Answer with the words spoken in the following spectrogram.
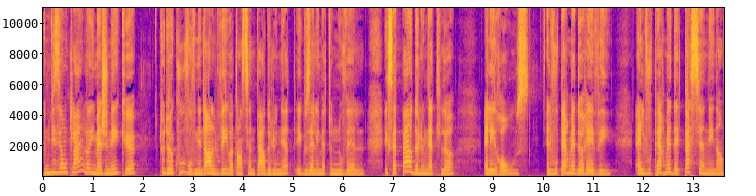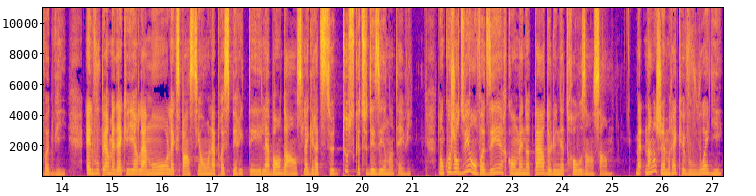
Une vision claire, là, imaginez que tout d'un coup, vous venez d'enlever votre ancienne paire de lunettes et que vous allez mettre une nouvelle. Et que cette paire de lunettes-là, elle est rose, elle vous permet de rêver. Elle vous permet d'être passionné dans votre vie. Elle vous permet d'accueillir l'amour, l'expansion, la prospérité, l'abondance, la gratitude, tout ce que tu désires dans ta vie. Donc aujourd'hui, on va dire qu'on met notre paire de lunettes roses ensemble. Maintenant, j'aimerais que vous voyiez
